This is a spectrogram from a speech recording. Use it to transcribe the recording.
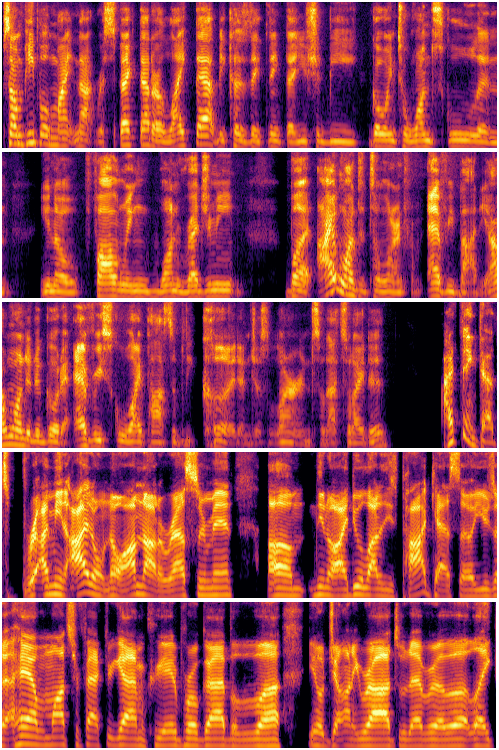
Some people might not respect that or like that because they think that you should be going to one school and, you know, following one regiment. But I wanted to learn from everybody. I wanted to go to every school I possibly could and just learn. So that's what I did. I think that's. Br- I mean, I don't know. I'm not a wrestler, man. Um, you know, I do a lot of these podcasts. So usually, hey, I'm a Monster Factory guy. I'm a Creative Pro guy. Blah blah blah. You know, Johnny Rodz, whatever. blah, blah. Like,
